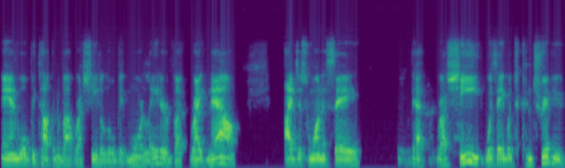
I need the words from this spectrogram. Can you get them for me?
And we'll be talking about Rashid a little bit more later. But right now, I just want to say that Rashid was able to contribute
